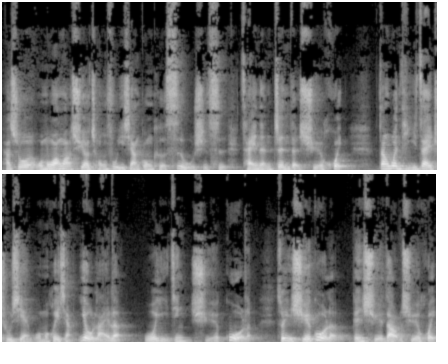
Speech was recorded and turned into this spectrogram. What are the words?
他说，我们往往需要重复一项功课四五十次，才能真的学会。当问题一再出现，我们会想，又来了，我已经学过了，所以学过了跟学到了、学会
